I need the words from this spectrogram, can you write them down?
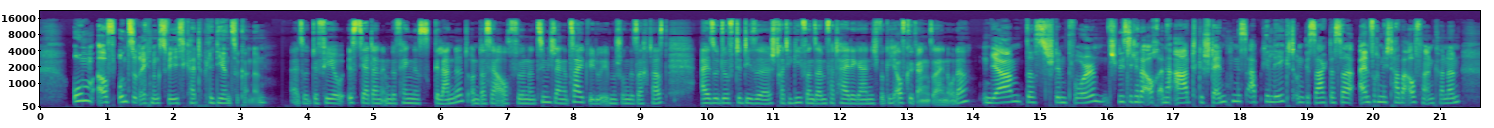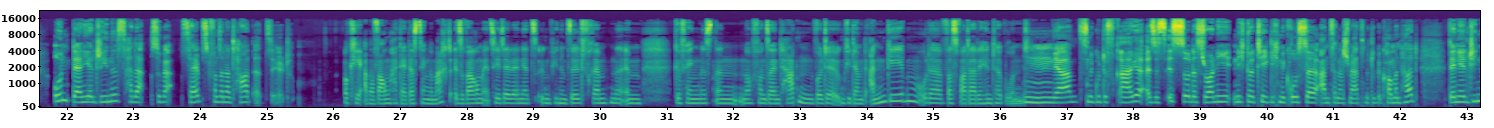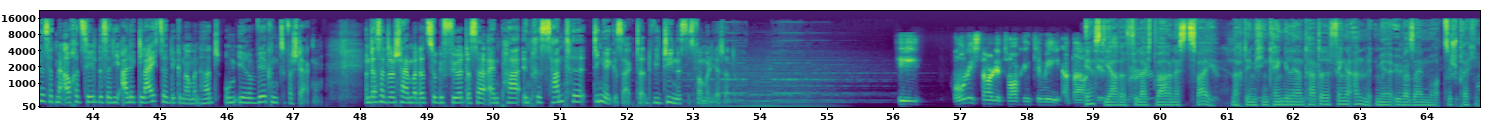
um auf Unzurechnungsfähigkeit plädieren zu können. Also DeFeo ist ja dann im Gefängnis gelandet und das ja auch für eine ziemlich lange Zeit, wie du eben schon gesagt hast. Also dürfte diese Strategie von seinem Verteidiger nicht wirklich aufgegangen sein, oder? Ja, das stimmt wohl. Schließlich hat er auch eine Art Geständnis abgelegt und gesagt, dass er einfach nicht habe aufhören können. Und Daniel Genis hat er sogar selbst von seiner Tat erzählt. Okay, aber warum hat er das denn gemacht? Also warum erzählt er denn jetzt irgendwie einem Wildfremden im Gefängnis dann noch von seinen Taten? Wollte er irgendwie damit angeben oder was war da der Hintergrund? Mm, ja, das ist eine gute Frage. Also es ist so, dass Ronnie nicht nur täglich eine große Anzahl an Schmerzmitteln bekommen hat. Daniel Genius hat mir auch erzählt, dass er die alle gleichzeitig genommen hat, um ihre Wirkung zu verstärken. Und das hat dann scheinbar dazu geführt, dass er ein paar interessante Dinge gesagt hat, wie Genius das formuliert hat. Erst Jahre, vielleicht waren es zwei, nachdem ich ihn kennengelernt hatte, fing er an, mit mir über seinen Mord zu sprechen.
